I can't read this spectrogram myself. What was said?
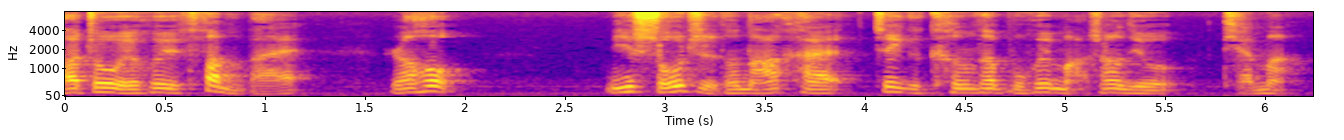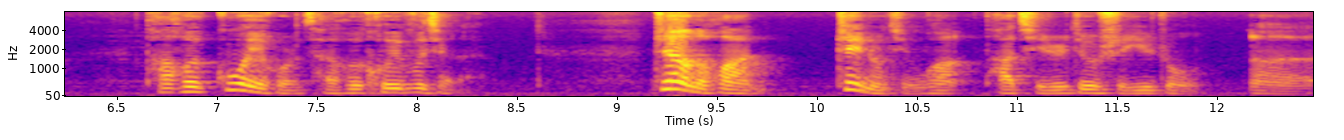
它周围会泛白，然后。你手指头拿开，这个坑它不会马上就填满，它会过一会儿才会恢复起来。这样的话，这种情况它其实就是一种呃，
